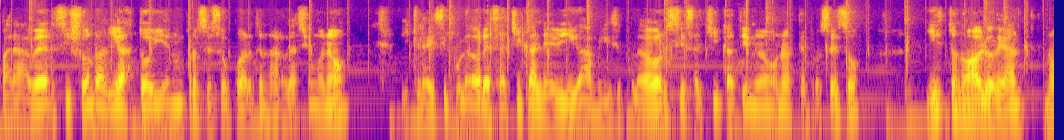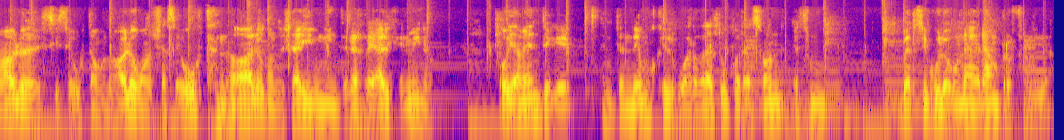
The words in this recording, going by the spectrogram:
para ver si yo en realidad estoy en un proceso de poder tener una relación o no. Y que la discipuladora de esa chica le diga a mi discipulador si esa chica tiene o no este proceso. Y esto no hablo de antes, no hablo de si se gustan o no, hablo cuando ya se gustan, no hablo cuando ya hay un interés real, genuino. Obviamente que entendemos que el guardar tu corazón es un versículo con una gran profundidad,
